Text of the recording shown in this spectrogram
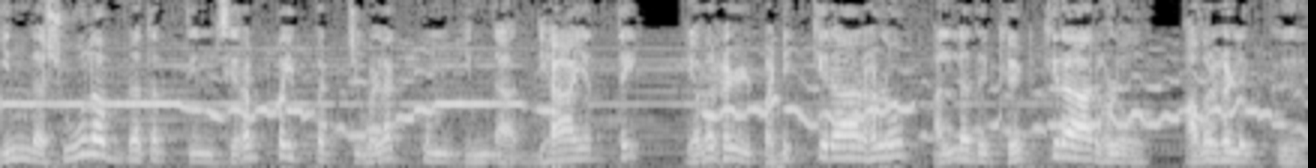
இந்த சூலவிரதத்தின் சிறப்பைப் பற்றி விளக்கும் இந்த அத்தியாயத்தை எவர்கள் படிக்கிறார்களோ அல்லது கேட்கிறார்களோ அவர்களுக்கு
